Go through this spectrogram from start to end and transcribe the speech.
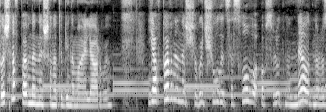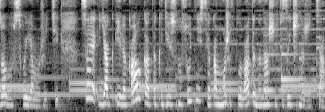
точно впевнений, що на тобі немає лярви? Я впевнена, що ви чули це слово абсолютно неодноразово в своєму житті. Це як і лякалка, так і дійсно сутність, яка може впливати на наше фізичне життя,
